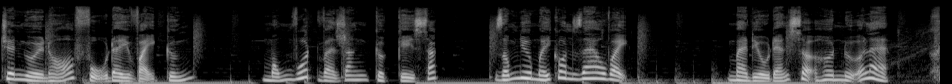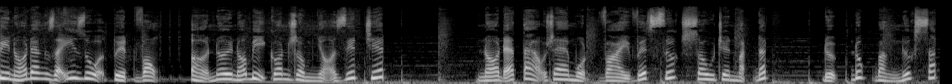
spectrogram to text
Trên người nó phủ đầy vảy cứng, móng vuốt và răng cực kỳ sắc, giống như mấy con dao vậy. Mà điều đáng sợ hơn nữa là khi nó đang dãy dụa tuyệt vọng ở nơi nó bị con rồng nhỏ giết chết. Nó đã tạo ra một vài vết xước sâu trên mặt đất, được đúc bằng nước sắt.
